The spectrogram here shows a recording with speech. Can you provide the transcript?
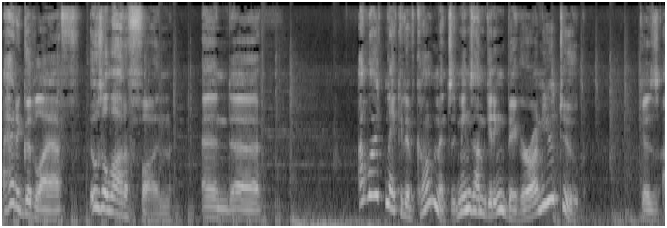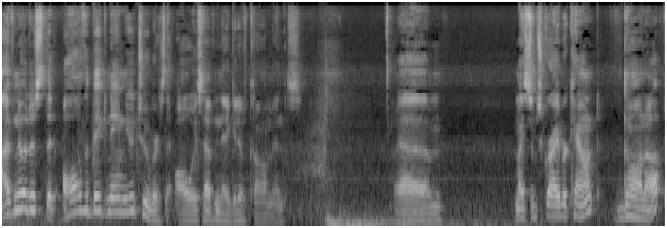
I had a good laugh, it was a lot of fun, and, uh, I like negative comments. It means I'm getting bigger on YouTube. Because I've noticed that all the big name YouTubers, they always have negative comments. Um, my subscriber count, gone up.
